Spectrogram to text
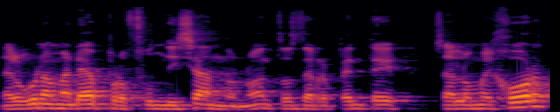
de alguna manera profundizando, ¿no? Entonces de repente, pues a lo mejor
